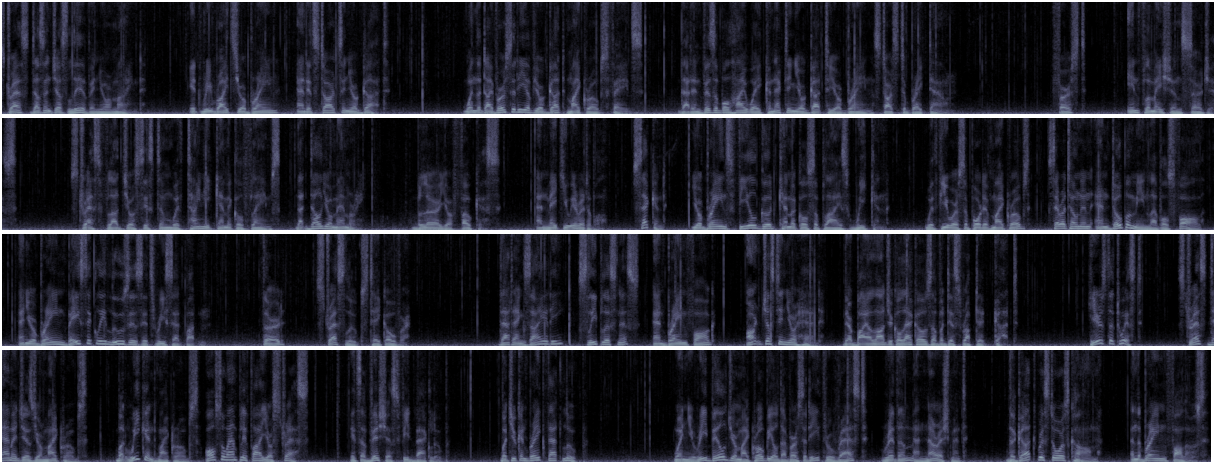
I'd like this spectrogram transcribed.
Stress doesn't just live in your mind. It rewrites your brain and it starts in your gut. When the diversity of your gut microbes fades, that invisible highway connecting your gut to your brain starts to break down. First, inflammation surges. Stress floods your system with tiny chemical flames that dull your memory, blur your focus, and make you irritable. Second, your brain's feel-good chemical supplies weaken. With fewer supportive microbes, serotonin and dopamine levels fall, and your brain basically loses its reset button. Third, stress loops take over. That anxiety, sleeplessness, and brain fog aren't just in your head, they're biological echoes of a disrupted gut. Here's the twist. Stress damages your microbes, but weakened microbes also amplify your stress. It's a vicious feedback loop. But you can break that loop. When you rebuild your microbial diversity through rest, rhythm, and nourishment, the gut restores calm, and the brain follows.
